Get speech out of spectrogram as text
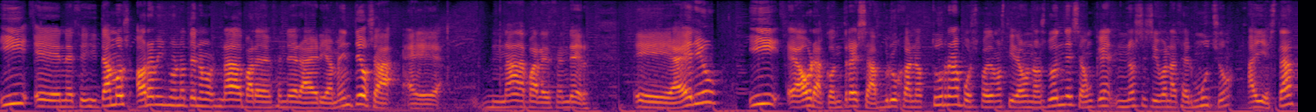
Y eh, necesitamos... Ahora mismo no tenemos nada para defender aéreamente. O sea, nada para defender aéreo y ahora contra esa bruja nocturna pues podemos tirar unos duendes Aunque no sé si van a hacer mucho. Ahí está.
